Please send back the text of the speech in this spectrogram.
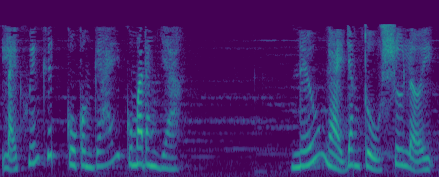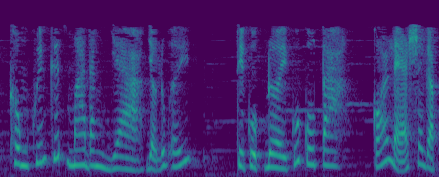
lại khuyến khích cô con gái của Ma Đăng Già? Nếu Ngài Văn Thù Sư Lợi không khuyến khích Ma Đăng Già vào lúc ấy, thì cuộc đời của cô ta có lẽ sẽ gặp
